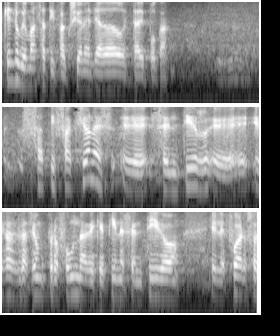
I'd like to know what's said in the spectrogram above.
¿Qué es lo que más satisfacciones le ha dado esta época? Satisfacción es eh, sentir eh, esa sensación profunda de que tiene sentido el esfuerzo,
